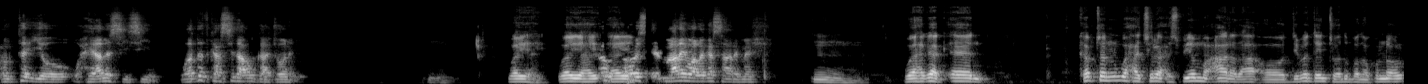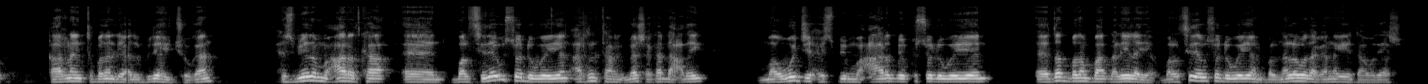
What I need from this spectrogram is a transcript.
cunto iyo waxyaalo siisiin. Waa dadkaas sidaa u gaajoonaya waayahay waayahay isticmaalay waa laga saaray meesha waa hagaag kabtan waxaa jira xisbiye mucaarad ah oo dibadda intooda badan ku nool qaarna inta badan layihahdo gudahay joogaan. Xisbiyada mucaaradka bal sidee u soo dhoweeyeen arrintan meesha ka dhacday ma weji xisbi mucaarad bay ku soo dhoweeyeen. Dad badan baa dhaliilaya bal siday u soo dhoweeyaan bal nala wadaag annaga iyo daawadayaasha.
